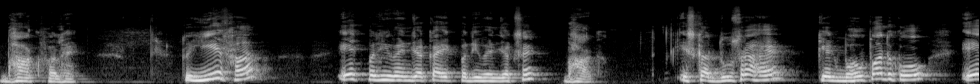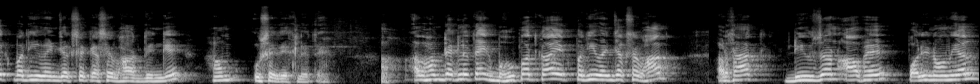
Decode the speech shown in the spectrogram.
भागफल है। तो ये था एक पदी व्यंजक का एक पदी व्यंजक से भाग। इसका दूसरा है कि एक बहुपद को एक पदी व्यंजक से कैसे भाग देंगे, हम उसे देख लेते हैं। अब हम देख लेते हैं एक बहुपद का एक पदी व्यंजक से भाग, अर्थात division of a polynomial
